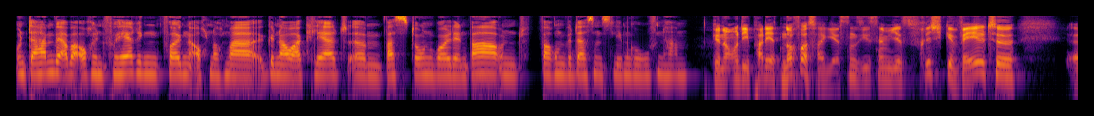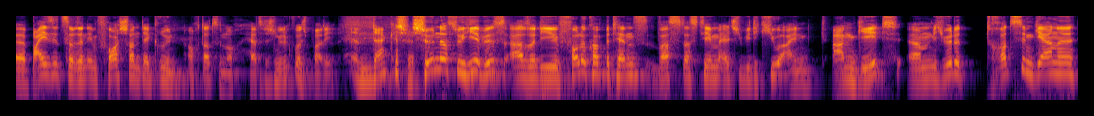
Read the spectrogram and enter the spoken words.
Und da haben wir aber auch in vorherigen Folgen auch nochmal genau erklärt, ähm, was Stonewall denn war und warum wir das ins Leben gerufen haben. Genau, und die Paddy hat noch was vergessen. Sie ist nämlich jetzt frisch gewählte äh, Beisitzerin im Vorstand der Grünen. Auch dazu noch. Herzlichen Glückwunsch, Buddy. Ähm, Dankeschön. Schön, dass du hier bist. Also die volle Kompetenz, was das Thema LGBTQ ein, angeht. Ähm, ich würde trotzdem gerne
